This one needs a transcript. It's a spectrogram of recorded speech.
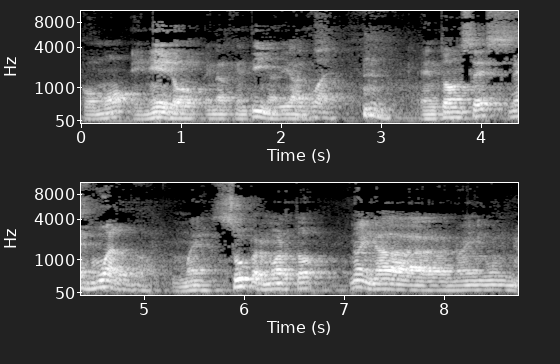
como enero en Argentina, digamos. Entonces, Mes muerto. mes súper muerto. No hay nada, no hay ningún,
